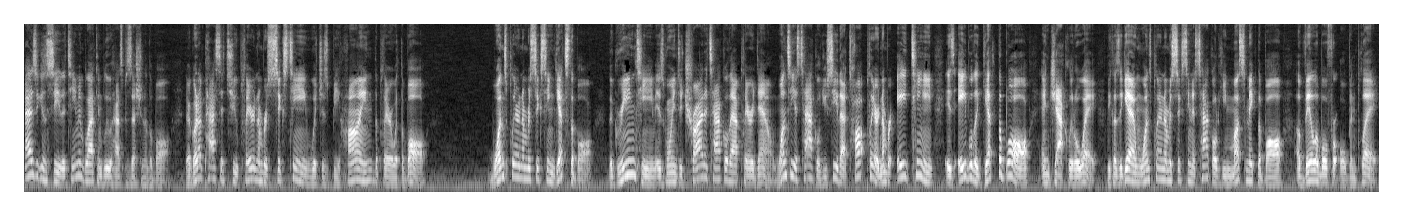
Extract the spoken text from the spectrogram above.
As you can see, the team in black and blue has possession of the ball. They're going to pass it to player number 16, which is behind the player with the ball. Once player number 16 gets the ball, the green team is going to try to tackle that player down. Once he is tackled, you see that top player, number 18, is able to get the ball and jackal it away. Because again, once player number 16 is tackled, he must make the ball available for open play.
